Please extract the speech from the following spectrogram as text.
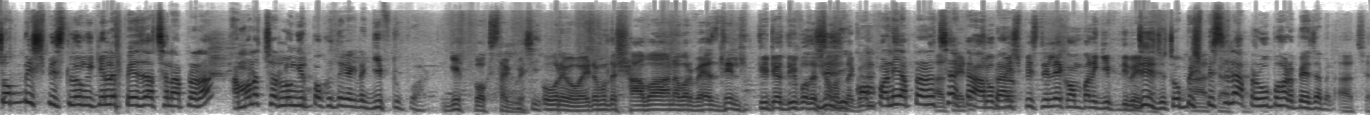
চব্বিশ পিস লুঙ্গি কিনলে পেয়ে যাচ্ছেন আপনারা আমানত চাল লুঙ্গির পক্ষ থেকে একটা গিফট উপহার। গিফট বক্স থাকবে। ওরে বাবা এটার মধ্যে সাবান আবার ভ্যাসলিন দুইটা দুই পদের সাবান থাকবে কোম্পানি আপনার হচ্ছে একটা আপনার চব্বিশ পিস নিলে কোম্পানি গিফট দিবে জি জি চব্বিশ পিস আচ্ছা, নিলে আপনার উপহার পেয়ে যাবেন। আচ্ছা।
